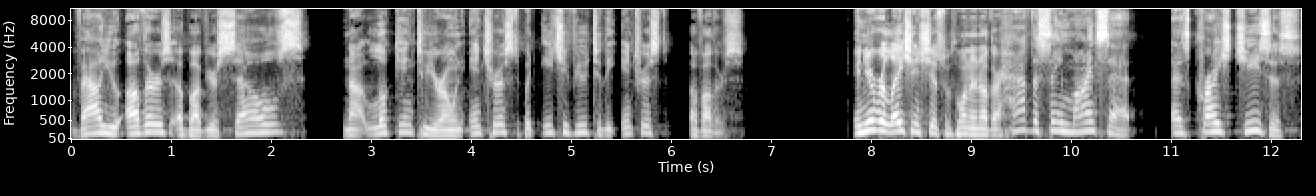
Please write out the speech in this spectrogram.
value others above yourselves, not looking to your own interest, but each of you to the interest of others. In your relationships with one another, have the same mindset as Christ Jesus,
